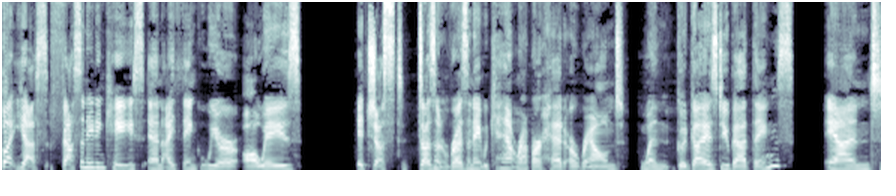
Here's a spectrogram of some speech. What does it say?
but yes, fascinating case. And I think we are always, it just doesn't resonate. We can't wrap our head around when good guys do bad things. And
